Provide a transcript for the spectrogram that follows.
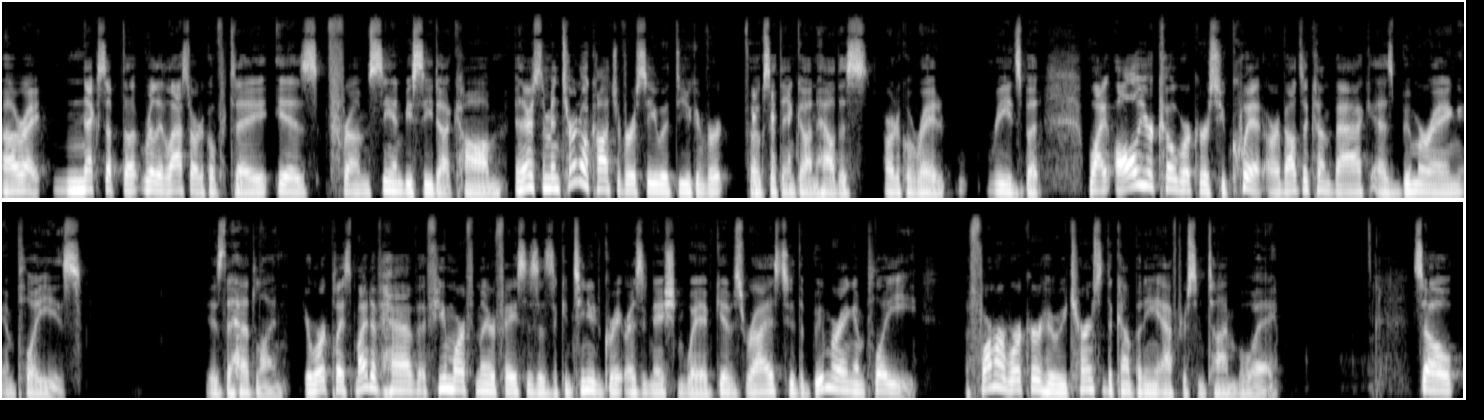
All right. Next up, the really last article for today is from CNBC.com. And there's some internal controversy with Do You Convert folks, I think, on how this article read, reads. But why all your coworkers who quit are about to come back as boomerang employees is the headline. Your workplace might have have a few more familiar faces as the continued great resignation wave gives rise to the boomerang employee, a former worker who returns to the company after some time away. So,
